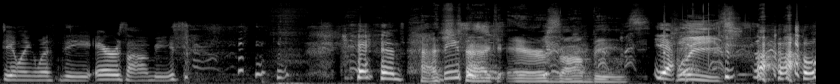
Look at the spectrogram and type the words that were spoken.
dealing with the air zombies and hashtag just... air zombies. Yeah, please. So...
